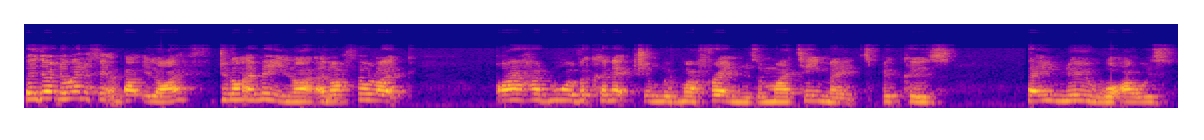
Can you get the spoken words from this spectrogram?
they don't know anything about your life. Do you know what I mean? Like, and I mm. feel like I had more of a connection with my friends and my teammates because they knew what I was.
